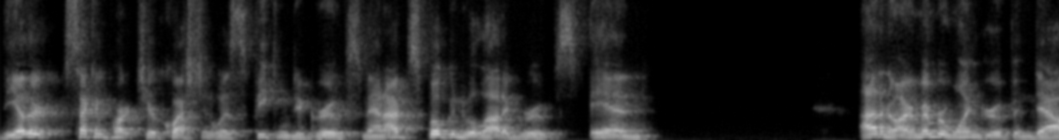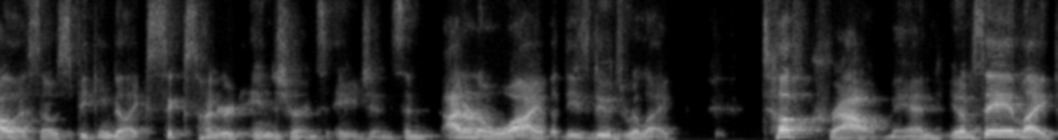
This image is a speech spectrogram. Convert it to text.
The other second part to your question was speaking to groups. Man, I've spoken to a lot of groups and I don't know. I remember one group in Dallas. I was speaking to like 600 insurance agents, and I don't know why, but these dudes were like tough crowd, man. You know what I'm saying? Like,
